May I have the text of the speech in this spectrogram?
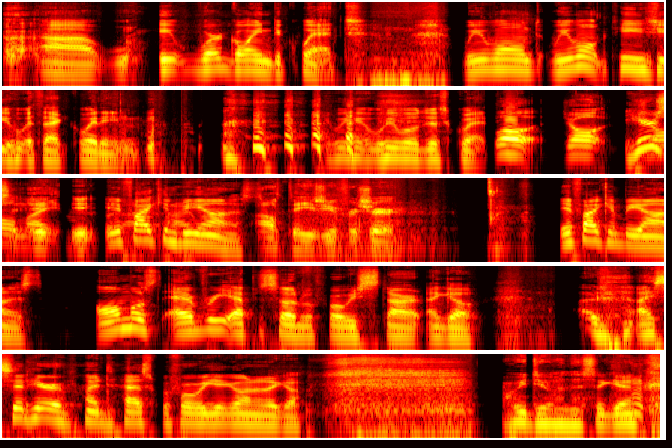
uh, it, we're going to quit. We won't. We won't tease you with that quitting. we we will just quit. Well, Joel. here's Joel might, i- i- if I can be honest. I'll tease you for sure. if I can be honest, almost every episode before we start, I go, I sit here at my desk before we get going, and I go, "Are we doing this again?"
